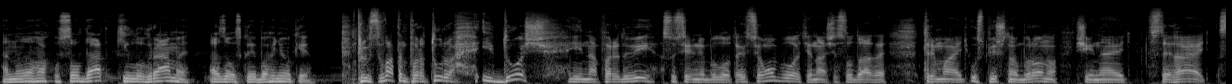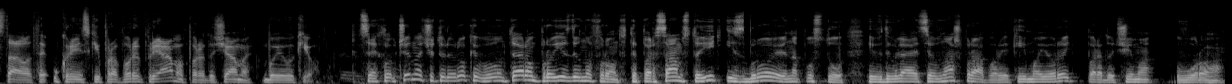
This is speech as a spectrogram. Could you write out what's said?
А на ногах у солдат кілограми азовської багнюки. Плюсова температура і дощ, і на передовій суцільне болото. І в цьому болоті наші солдати тримають успішну оборону, ще й навіть встигають ставити українські прапори прямо перед очами бойовиків. Цей хлопчина чотири роки волонтером проїздив на фронт. Тепер сам стоїть із зброєю на посту і вдивляється в наш прапор, який майорить перед очима ворога.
